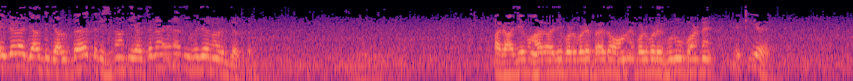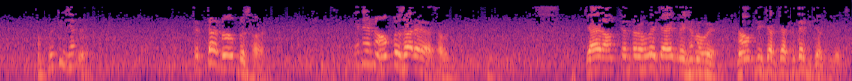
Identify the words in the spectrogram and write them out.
ਇਹ ਜਿਹੜਾ ਜਗ ਜਲਦਾ ਹੈ, ਤ੍ਰਿਸ਼ਨਾ ਦੀ ਅਕਲ ਇਹਨਾਂ ਦੀ ਵਜ੍ਹਾ ਨਾਲ ਜਲਦਾ ਆ ਰਾਜੇ ਮਹਾਰਾਜੇ ਬੜੇ ਬੜੇ ਪੈਦਾ ਹੋਣੇ, ਬੜੇ ਬੜੇ ਗੁਰੂ ਬਣਨੇ, ਇਹ ਕੀ ਹੈ? ਕੰਪੀਟੀਸ਼ਨ ਹੈ ਦਿੱਤਾ ਨਾਮ ਬਸਾਰ ਇਹਨੇ ਨਾਮ ਬਸਾਰਿਆ ਸਭ ਨੂੰ। ਚਾਹੇ ਰਾਮਚੰਦਰ ਹੋਵੇ, ਚਾਹੇ ਕ੍ਰਿਸ਼ਨ ਹੋਵੇ, ਨਾਮ ਦੀ ਚਰਚਾ ਕਿਤੇ ਵੀ ਚੱਲਦੀ ਉੱਥੇ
